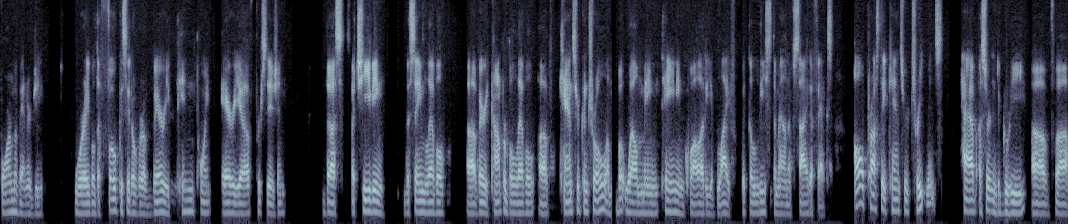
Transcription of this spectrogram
form of energy we're able to focus it over a very pinpoint area of precision, thus achieving the same level, a very comparable level of cancer control, um, but while maintaining quality of life with the least amount of side effects. All prostate cancer treatments have a certain degree of uh,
